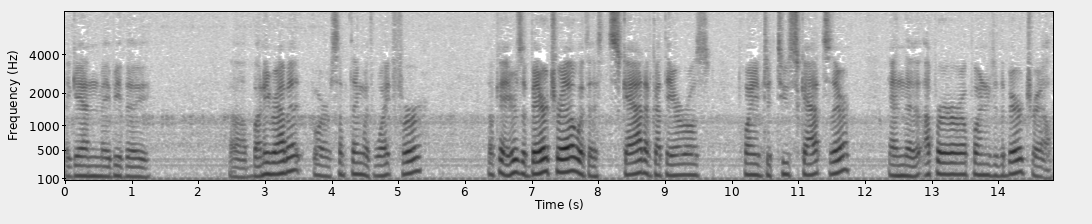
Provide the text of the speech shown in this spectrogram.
Again, maybe the uh, bunny rabbit or something with white fur. Okay, here's a bear trail with a scat. I've got the arrows pointing to two scats there, and the upper arrow pointing to the bear trail.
